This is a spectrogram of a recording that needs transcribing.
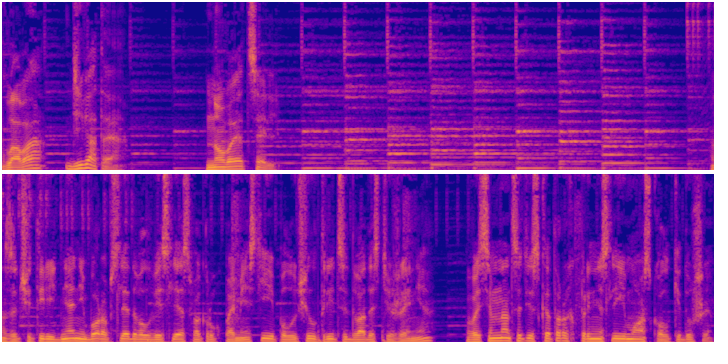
Глава 9. Новая цель. За четыре дня Небор обследовал весь лес вокруг поместья и получил 32 достижения, 18 из которых принесли ему осколки души.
